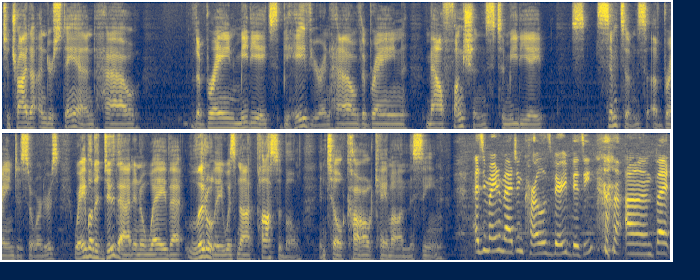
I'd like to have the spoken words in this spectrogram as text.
to try to understand how the brain mediates behavior and how the brain malfunctions to mediate symptoms of brain disorders. We're able to do that in a way that literally was not possible until Karl came on the scene. As you might imagine, Karl is very busy, um, but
